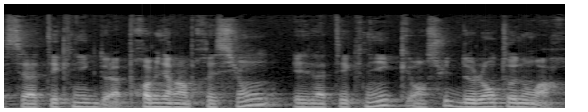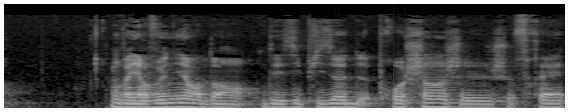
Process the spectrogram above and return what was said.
c'est la technique de la première impression et la technique ensuite de l'entonnoir. On va y revenir dans des épisodes prochains. Je, ferai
